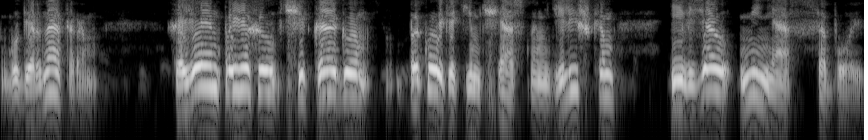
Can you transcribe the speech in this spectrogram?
губернатором, хозяин поехал в Чикаго по кое-каким частным делишкам и взял меня с собой.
